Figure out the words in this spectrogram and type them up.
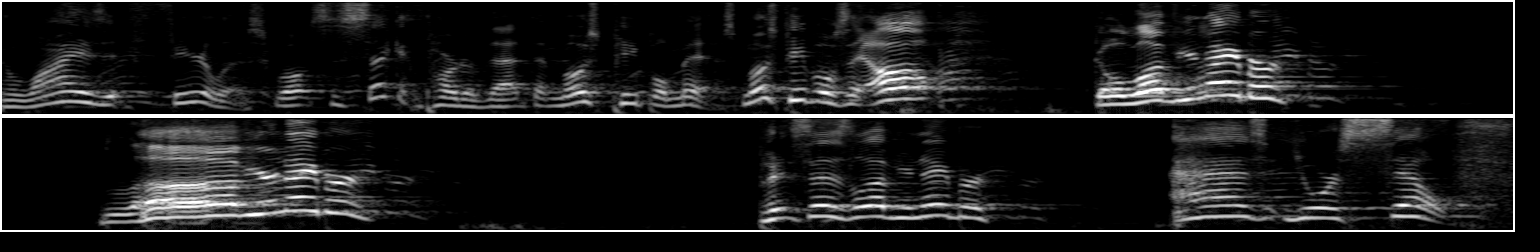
Now, why is it fearless? Well, it's the second part of that that most people miss. Most people say, oh, go love your neighbor. Love your neighbor. But it says, love your neighbor as yourself,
